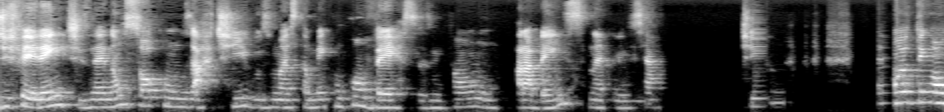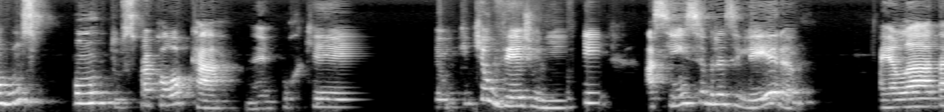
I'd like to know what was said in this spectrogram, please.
diferentes, né, não só com os artigos, mas também com conversas. Então, parabéns, né, pela iniciativa. Então, eu tenho alguns pontos para colocar, né, porque o que, que eu vejo nisso? A ciência brasileira, ela está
